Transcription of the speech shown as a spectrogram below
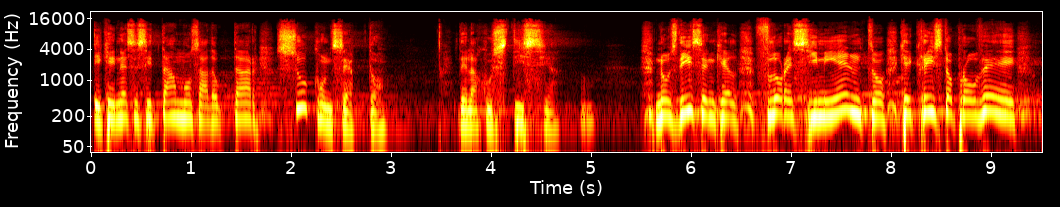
y que necesitamos adoptar su concepto de la justicia. Nos dicen que el florecimiento que Cristo provee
